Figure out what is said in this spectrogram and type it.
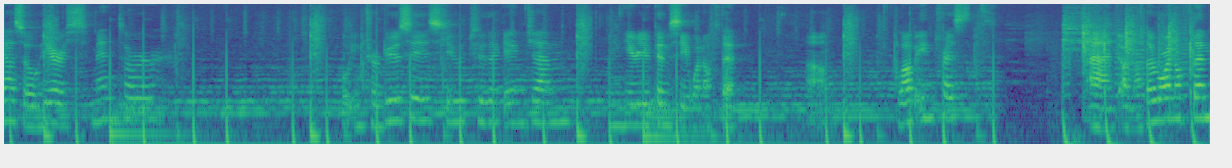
Yeah, so here's Mentor, who introduces you to the game jam. And here you can see one of the um, love interests and another one of them.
